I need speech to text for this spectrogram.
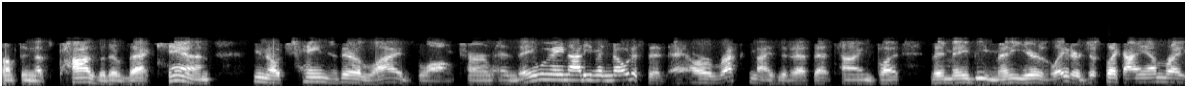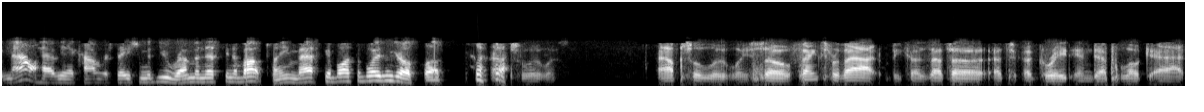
something that's positive that can, you know, change their lives long term. And they may not even notice it or recognize it at that time, but they may be many years later, just like I am right now, having a conversation with you, reminiscing about playing basketball at the Boys and Girls Club. Absolutely. Absolutely. So thanks for that because that's a that's a great in-depth look at.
